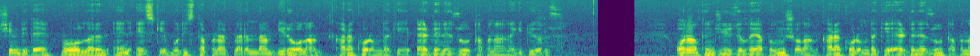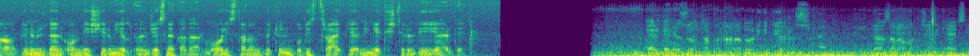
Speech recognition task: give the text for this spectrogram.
Şimdi de Moğolların en eski Budist tapınaklarından biri olan Karakorum'daki Erdenezu Tapınağı'na gidiyoruz. 16. yüzyılda yapılmış olan Karakorum'daki Erdenezu Tapınağı günümüzden 15-20 yıl öncesine kadar Moğolistan'ın bütün Budist rahiplerinin yetiştirildiği yerdi. Erdenezu Tapınağı'na doğru gidiyoruz. Birazdan anlatacağım hikayesini.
